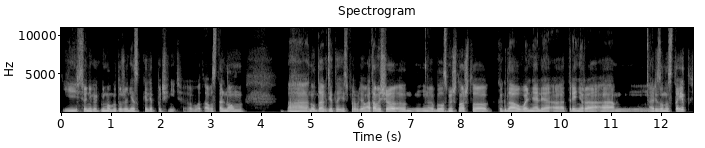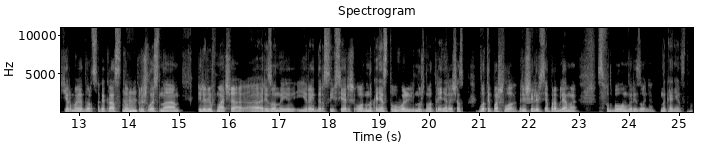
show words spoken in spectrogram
и все никак не могут уже несколько лет починить. Вот. А в остальном, а, ну да, где-то есть проблема. А там еще э, было смешно, что когда увольняли а, тренера Аризона Стейт, Херма Эдвардса, как раз это mm-hmm. пришлось на перерыв матча Аризоны и, и Рейдерс, и все решили, о, ну наконец-то уволили нужного тренера, сейчас вот и пошло. Решили все проблемы с футболом в Аризоне, наконец-то.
